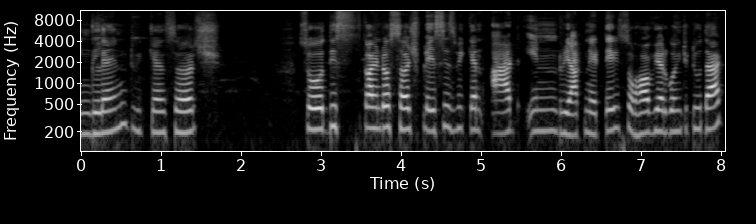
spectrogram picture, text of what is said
England. We can search so this kind of search places we can add in react native. So how we are going to do that?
